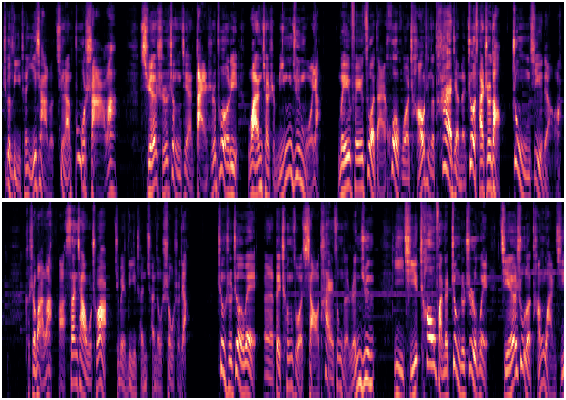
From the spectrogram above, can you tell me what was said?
这个李晨一下子竟然不傻了。学识正见，胆识魄力，完全是明君模样。为非作歹，祸祸朝廷的太监们这才知道中计了啊！可是晚了啊，三下五除二就被李晨全都收拾掉。正是这位呃被称作小太宗的仁君，以其超凡的政治智慧，结束了唐晚期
